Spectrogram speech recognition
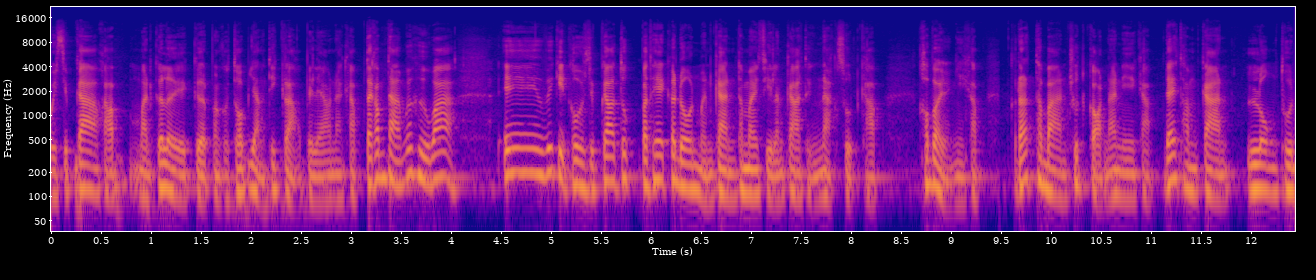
วิด -19 ครับ มันก็เลยเกิดผลกระทบอย่างที่กล่าวไปแล้วนะครับ แต่คำถามก็คือว่า เอวิกฤตโควิด -19 ทุกประเทศก็โดนเหมือนกันทำไมศรีลังกาถึงหนักสุดครับเขาบอกอย่างนี้ครับ รัฐบาลชุดก่อนหน้านี้ครับ ได้ทำการลงทุน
